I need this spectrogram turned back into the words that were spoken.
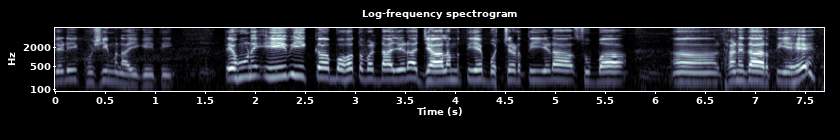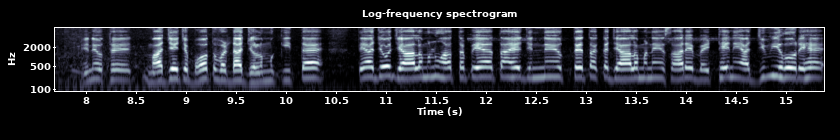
ਜਿਹੜੀ ਖੁਸ਼ੀ ਮਨਾਈ ਗਈ ਸੀ। ਤੇ ਹੁਣ ਇਹ ਵੀ ਇੱਕ ਬਹੁਤ ਵੱਡਾ ਜਿਹੜਾ ਜ਼ਾਲਮ ਤੀ, ਇਹ ਬੁੱਚੜ ਤੀ, ਜਿਹੜਾ ਸੂਬਾ ਥਾਣੇਦਾਰ ਤੀ ਇਹ। ਇਹਨੇ ਉੱਥੇ ਮਾਝੇ 'ਚ ਬਹੁਤ ਵੱਡਾ ਜ਼ੁਲਮ ਕੀਤਾ ਹੈ। ਤੇ ਅੱਜ ਉਹ ਜ਼ਾਲਮ ਨੂੰ ਹੱਥ ਪਿਆ ਤਾਂ ਇਹ ਜਿੰਨੇ ਉੱਤੇ ਤੱਕ ਜ਼ਾਲਮ ਨੇ, ਸਾਰੇ ਬੈਠੇ ਨੇ, ਅੱਜ ਵੀ ਹੋ ਰਿਹਾ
